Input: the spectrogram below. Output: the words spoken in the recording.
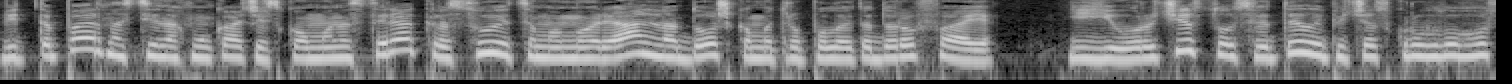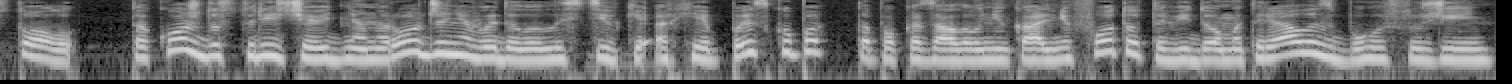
Відтепер на стінах Мукачівського монастиря красується меморіальна дошка митрополита Дорофея. Її урочисто освятили під час круглого столу. Також до сторіччя від дня народження видали листівки архієпископа та показали унікальні фото та відеоматеріали з богослужінь.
